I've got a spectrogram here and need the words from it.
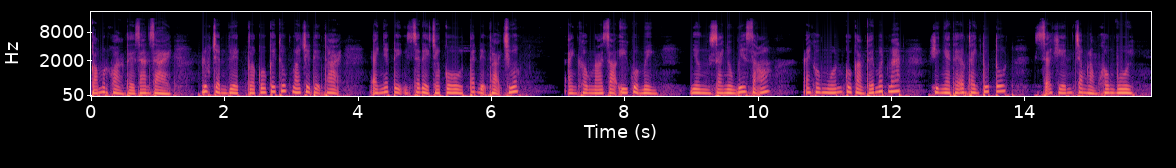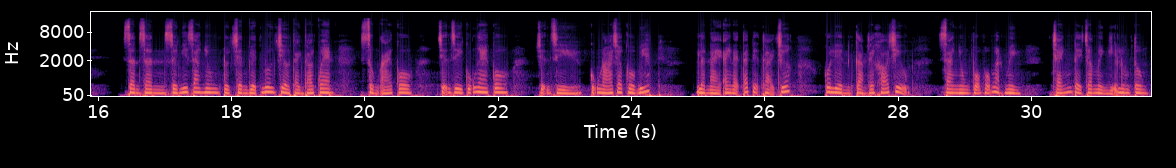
có một khoảng thời gian dài, lúc Trần Việt và cô kết thúc nói chuyện điện thoại, anh nhất định sẽ để cho cô tắt điện thoại trước. Anh không nói rõ ý của mình, nhưng Giang Nhung biết rõ, anh không muốn cô cảm thấy mất mát khi nghe thấy âm thanh tút tút sẽ khiến trong lòng không vui. Dần dần, dường như Giang Nhung được Trần Việt nuông chiều thành thói quen, sủng ái cô, chuyện gì cũng nghe cô, chuyện gì cũng nói cho cô biết. Lần này anh lại tắt điện thoại trước, cô liền cảm thấy khó chịu Giang Nhung vỗ vỗ mặt mình, tránh để cho mình nghĩ lung tung.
